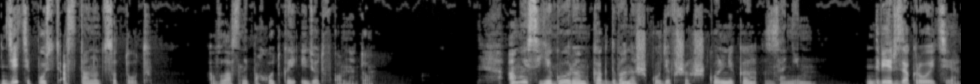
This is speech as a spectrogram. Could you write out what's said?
Дети пусть останутся тут. Властной походкой идет в комнату. А мы с Егором, как два нашкодивших школьника, за ним. Дверь закройте.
